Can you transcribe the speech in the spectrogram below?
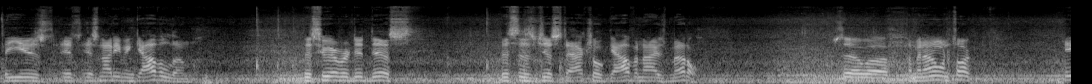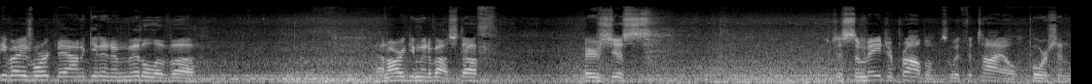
they used, it's not even galvalume. This, whoever did this, this is just actual galvanized metal. So, uh, I mean, I don't want to talk anybody's work down and get in the middle of uh, an argument about stuff. There's just just some major problems with the tile portion.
